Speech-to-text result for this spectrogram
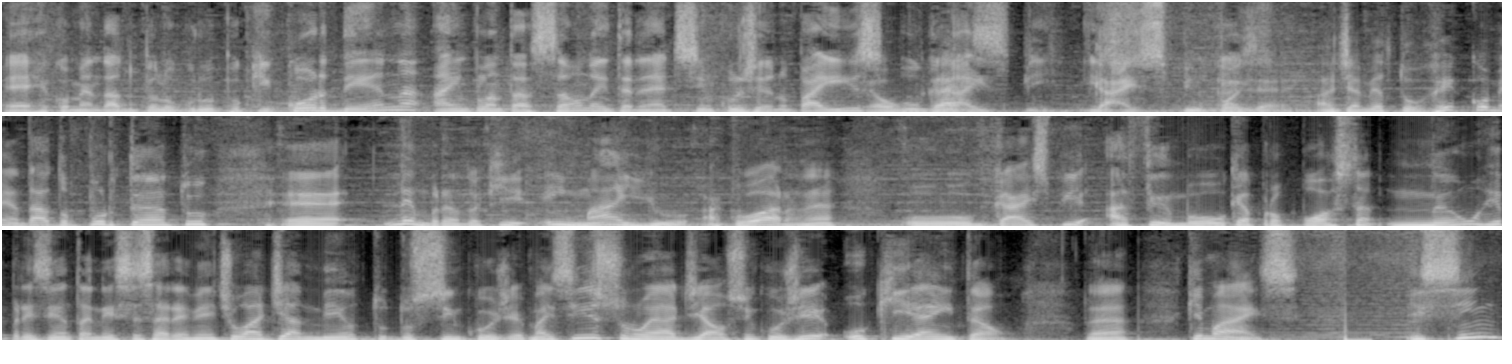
é, recomendado pelo grupo que coordena a implantação da internet 5G no país, é o, o GASP. GASP, pois é. Adiamento recomendado, portanto, é, lembrando aqui, em maio agora, né, o GASP afirmou que a proposta não representa necessariamente o adiamento do 5G. Mas se isso não é adiar o 5G, o que é então? Né? que mais? E sim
